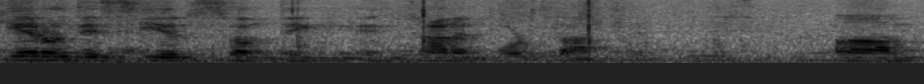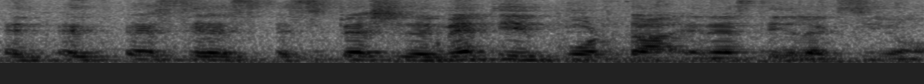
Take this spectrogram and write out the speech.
quiero decir something in- tan importante. Um, este es especialmente importante en esta elección.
